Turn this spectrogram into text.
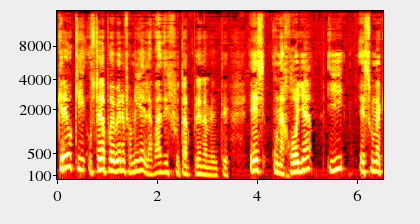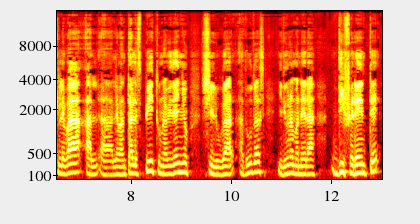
Creo que usted la puede ver en familia y la va a disfrutar plenamente. Es una joya y es una que le va a, levantar el espíritu navideño sin lugar a dudas y de una manera diferente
